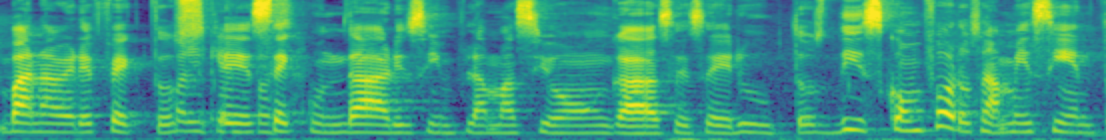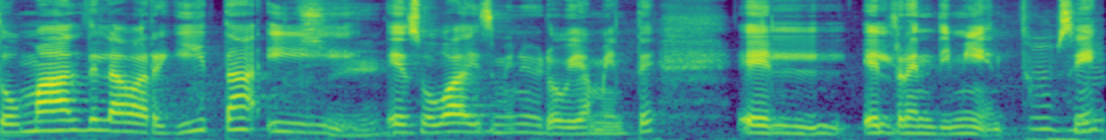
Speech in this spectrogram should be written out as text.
van a haber efectos eh, secundarios, inflamación, gases, eruptos, disconfort, o sea, me siento mal de la barriguita y Sí. eso va a disminuir obviamente el, el rendimiento, ¿sí?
